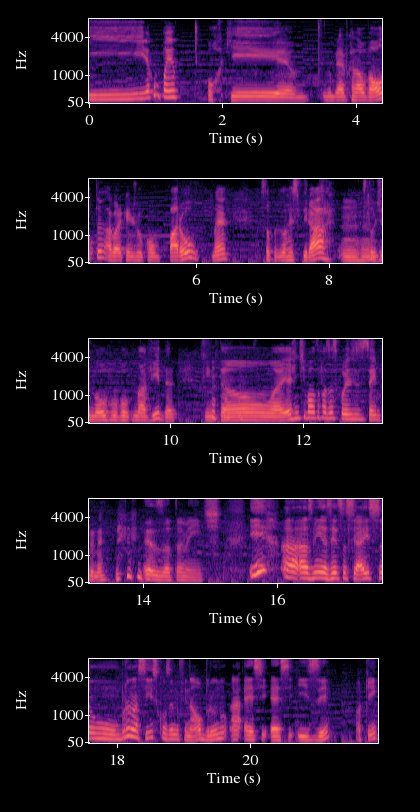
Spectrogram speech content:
E me acompanha, porque no breve o canal volta, agora que a Njoukon parou, né? Estou podendo respirar, Uhum. estou de novo voltando à vida. Então, aí a gente volta a fazer as coisas sempre, né? Exatamente. E a- as minhas redes sociais são Bruno Assis, com Z no final, Bruno, A-S-S-I-Z, ok?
